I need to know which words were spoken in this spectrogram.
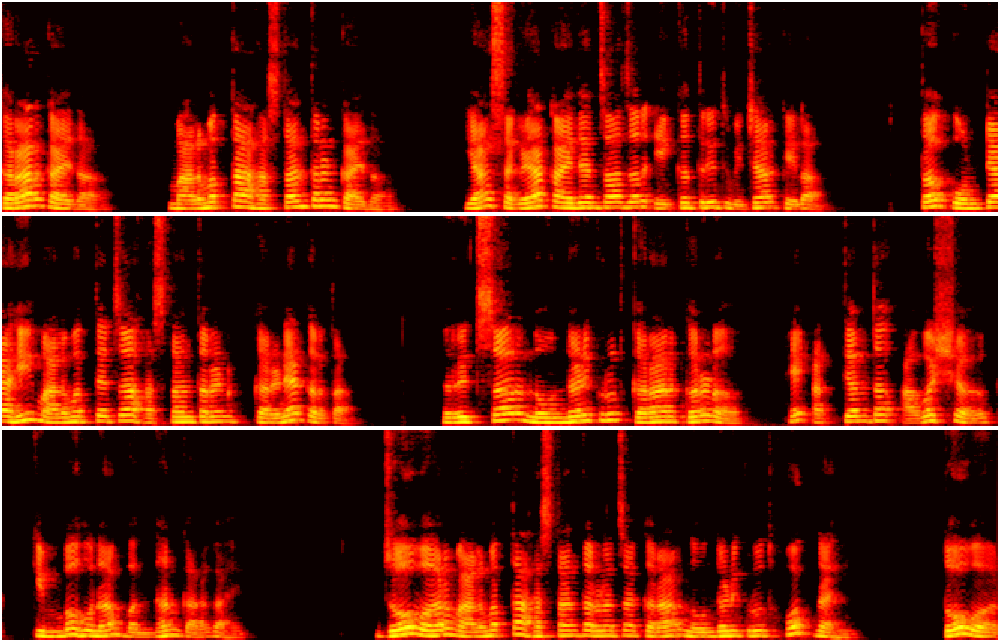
करार कायदा मालमत्ता हस्तांतरण कायदा या सगळ्या कायद्यांचा जर एकत्रित विचार केला तर कोणत्याही मालमत्तेचं हस्तांतरण करण्याकरता रितसर नोंदणीकृत करार करणं हे अत्यंत आवश्यक किंबहुना बंधनकारक आहे. जोवर मालमत्ता हस्तांतरणाचा करार नोंदणीकृत होत नाही तोवर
